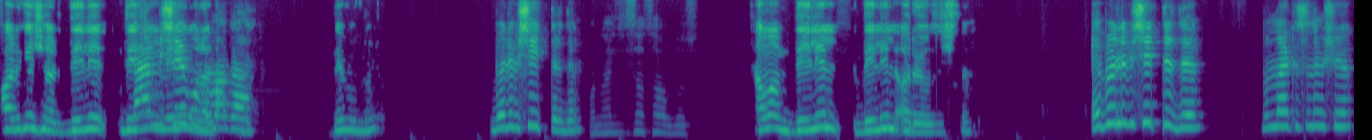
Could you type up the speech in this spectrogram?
Arkadaşlar deli deli Ben bir şey buldum aga. Ne buldun? Böyle bir şey ittirdim. Analiza tablosu. Tamam delil delil arıyoruz işte. E böyle bir şey ittirdim. Bunun arkasında bir şey yok.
